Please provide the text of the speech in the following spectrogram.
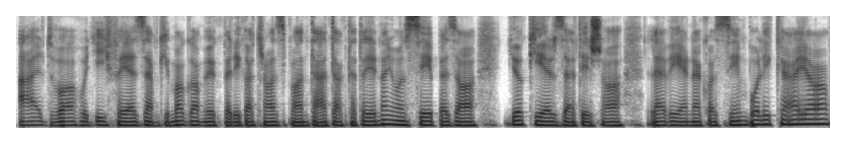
áldva, hogy így fejezzem ki magam, ők pedig a transplantáltak. Tehát hogy nagyon szép ez a gyökérzet és a levélnek a szimbolikája,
